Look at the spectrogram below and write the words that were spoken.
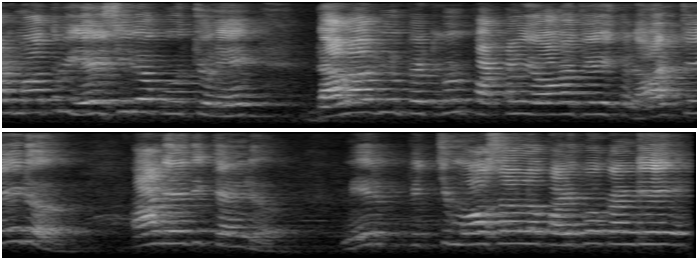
ఆడు మాత్రం ఏసీలో కూర్చొని దళాలను పెట్టుకొని పక్కన యోగా చేయిస్తాడు. ఆడు చేయడు. ఆడేది తినడు. మీరు పిచ్చి మోసాల్లో పడిపోకండి.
